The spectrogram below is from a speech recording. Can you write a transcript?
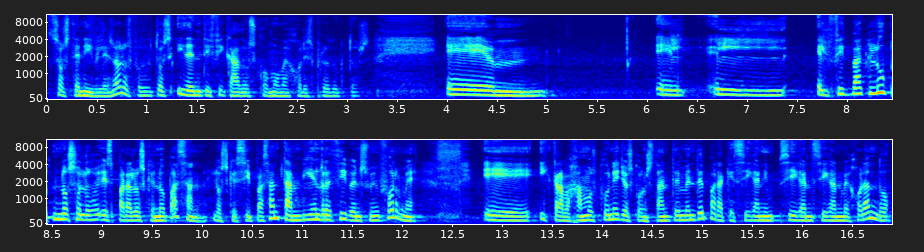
sostenibles, los productos identificados como mejores productos. Em, el, feedback loop no solo es para los que no pasan, los que sí pasan también reciben su informe. Eh, y trabajamos con ellos constantemente para que sigan, sigan, sigan mejorando.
